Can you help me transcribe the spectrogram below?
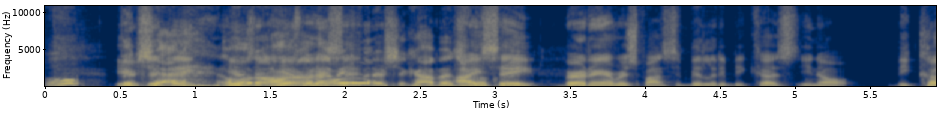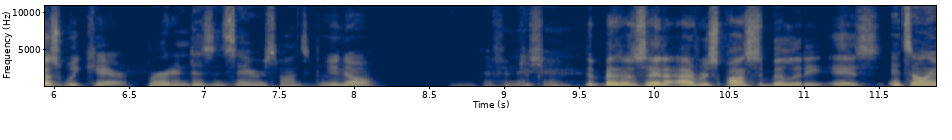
Ooh. Here's the, chat- thing. Here's, Hold on, here's hold what on, I let me say. finish the comments I say quick. burden and responsibility because you know because we care. Burden doesn't say responsibility. You know, in the definition. the best I say that our responsibility is. It's only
